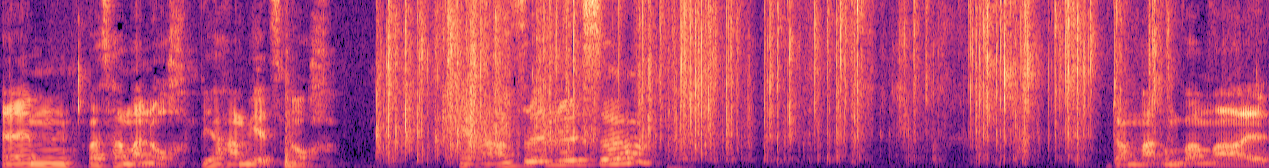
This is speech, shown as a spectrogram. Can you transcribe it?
Ähm, was haben wir noch? Wir haben jetzt noch Haselnüsse. dann machen wir mal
